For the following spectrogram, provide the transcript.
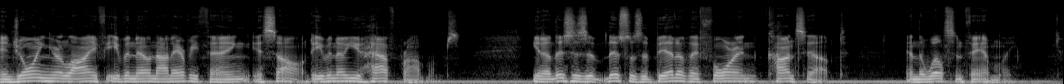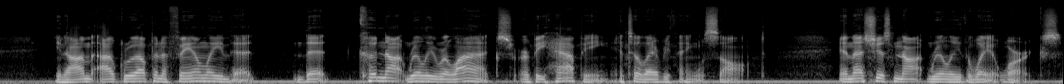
Enjoying your life even though not everything is solved, even though you have problems. You know, this is a this was a bit of a foreign concept in the Wilson family. You know, I'm, I grew up in a family that that could not really relax or be happy until everything was solved. And that's just not really the way it works.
